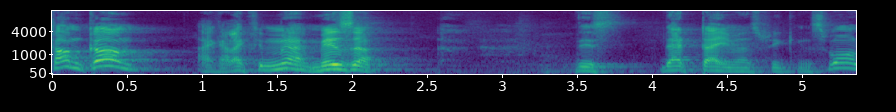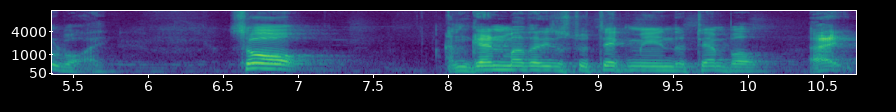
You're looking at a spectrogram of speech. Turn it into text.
Come, come. I like to measure. This, that time I am speaking, small boy. So, and grandmother used to take me in the temple. Hey,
